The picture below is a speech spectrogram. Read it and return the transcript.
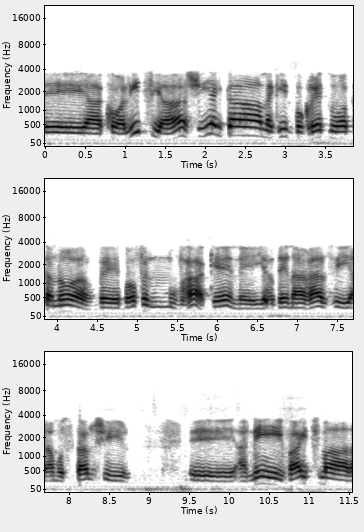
אה, הקואליציה, שהיא הייתה נגיד בוגרי תנועות הנוער באופן מובהק, כן? אה, ירדנה ארזי, עמוס טלשיר, אה, אני, ויצמן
